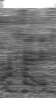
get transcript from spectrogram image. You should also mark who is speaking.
Speaker 1: Sorry.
